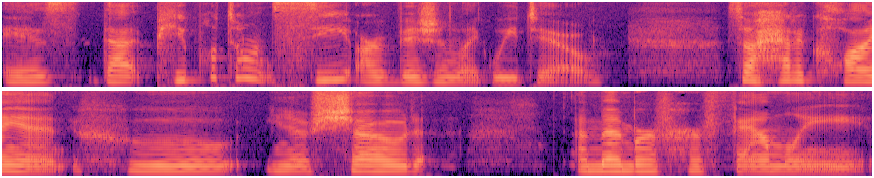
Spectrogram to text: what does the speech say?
is that people don't see our vision like we do. So I had a client who, you know, showed a member of her family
